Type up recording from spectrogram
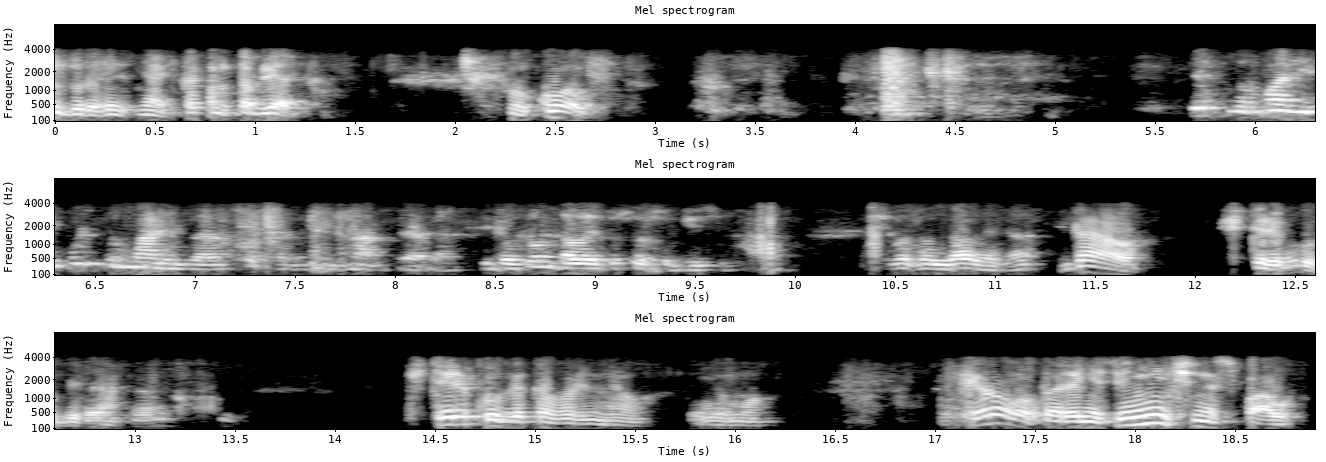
Судороги знять, яка там таблетка? Укол. Це нормальний пульс, нормальний зараз, що там нам треба. Сібазон дали, то що ж більше? Сібазон дали, так? Да, 4 кубика. 4 кубика вольнив йому. Херово переніс, він ніч не спав.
